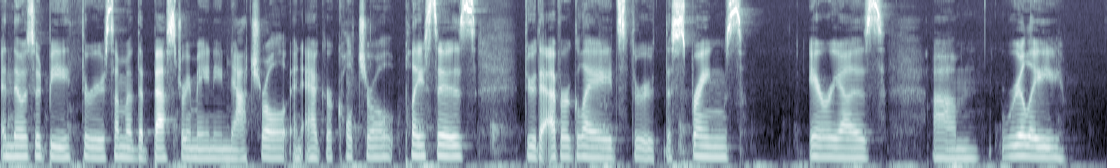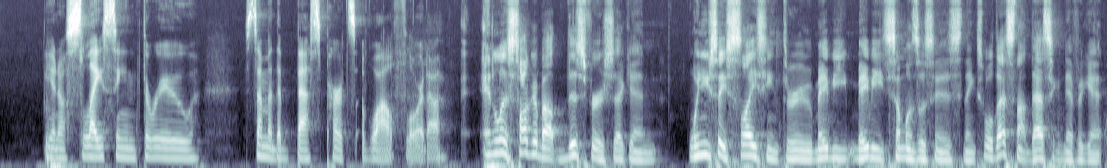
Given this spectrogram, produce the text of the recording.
And those would be through some of the best remaining natural and agricultural places, through the Everglades, through the springs areas, um, really, you know, slicing through some of the best parts of wild Florida. And let's talk about this for a second. When you say slicing through, maybe maybe someone's listening to this and thinks, well, that's not that significant.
